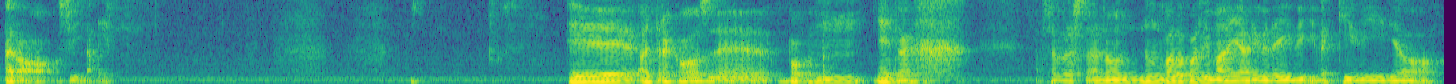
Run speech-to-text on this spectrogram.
però sì dai. E altre cose, boh, mm, niente sembra non, non vado quasi mai a rivedere i, i vecchi video.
